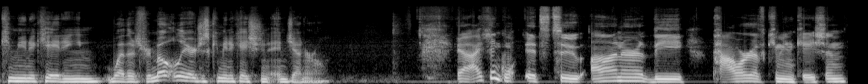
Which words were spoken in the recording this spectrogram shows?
communicating, whether it's remotely or just communication in general? Yeah, I think it's to honor the power of communication,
